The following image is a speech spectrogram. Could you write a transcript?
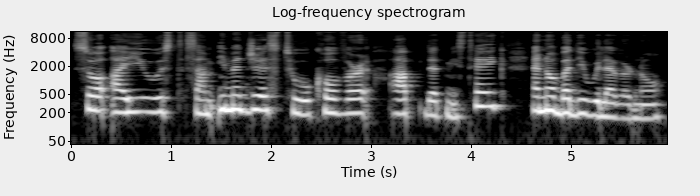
so I used some images to cover up that mistake and nobody will ever know.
